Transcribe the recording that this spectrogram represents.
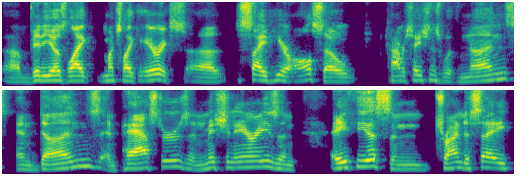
uh, videos like much like Eric's uh, site here, also conversations with nones and dones and pastors and missionaries and atheists and trying to say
